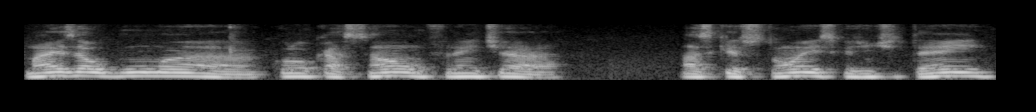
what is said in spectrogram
mais alguma colocação frente às questões que a gente tem?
